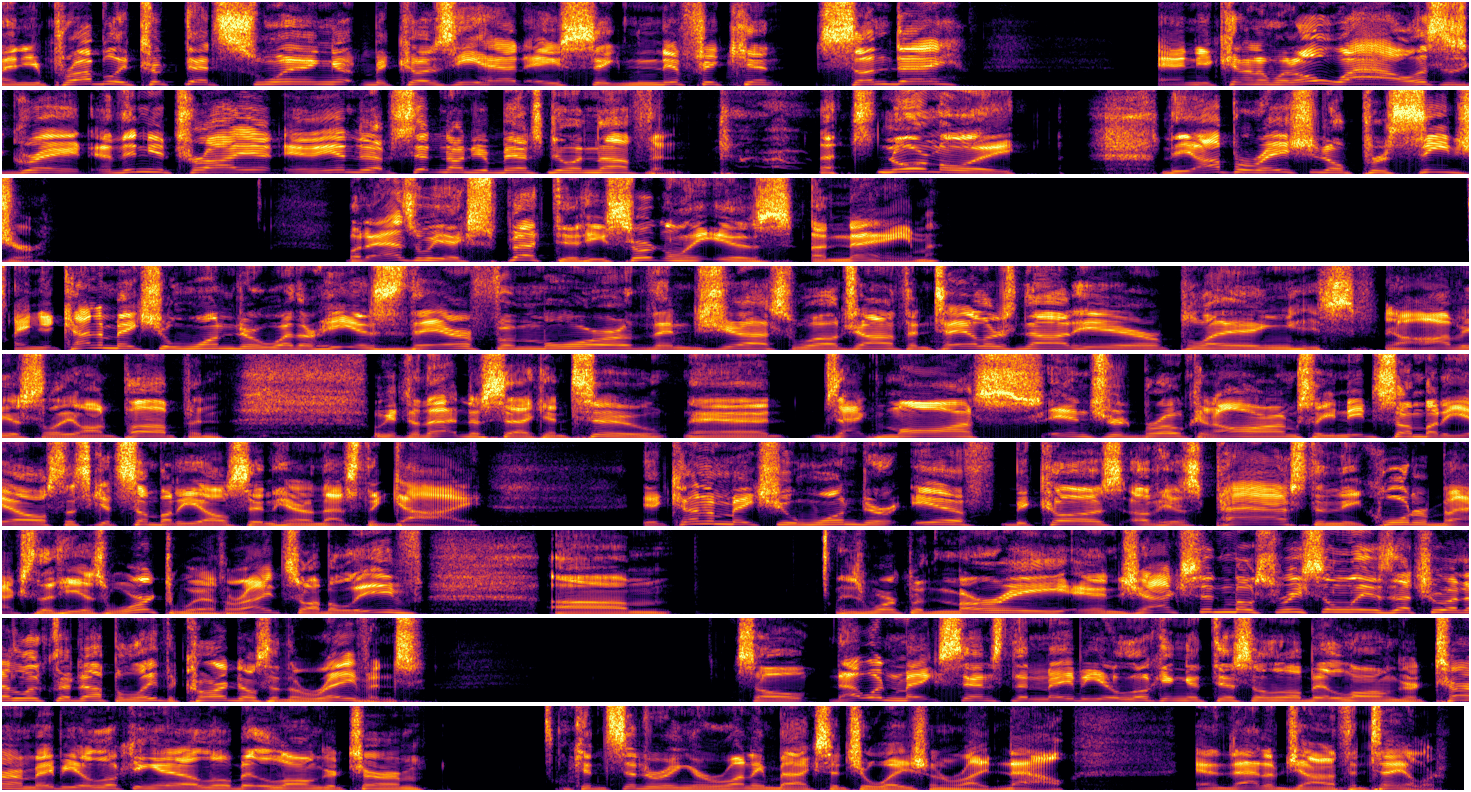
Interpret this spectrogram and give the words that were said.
And you probably took that swing because he had a significant Sunday and you kind of went, "Oh wow, this is great," and then you try it, and it ended up sitting on your bench doing nothing. That's normally the operational procedure. But as we expected, he certainly is a name. And it kind of makes you wonder whether he is there for more than just, well, Jonathan Taylor's not here playing. He's you know, obviously on pup and We'll get to that in a second, too. And Zach Moss, injured, broken arm. So you need somebody else. Let's get somebody else in here, and that's the guy. It kind of makes you wonder if, because of his past and the quarterbacks that he has worked with, right? So I believe um, he's worked with Murray and Jackson most recently. Is that true? I looked it up. I believe the Cardinals and the Ravens. So that would make sense that maybe you're looking at this a little bit longer term. Maybe you're looking at a little bit longer term considering your running back situation right now and that of Jonathan Taylor.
